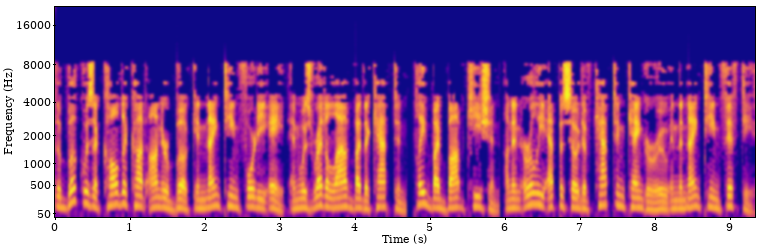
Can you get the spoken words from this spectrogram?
The book was a Caldecott Honor Book in 1948 and was read aloud by the captain played by Bob Keeshan on an early episode of Captain Kangaroo in the 1950s,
